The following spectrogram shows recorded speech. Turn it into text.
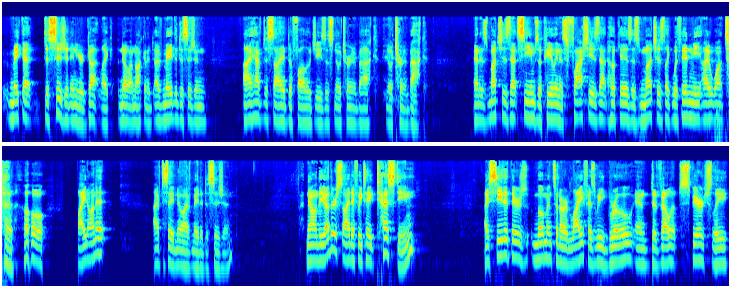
make that decision in your gut like, no, I'm not going to, I've made the decision I have decided to follow Jesus, no turning back, no turning back. And as much as that seems appealing, as flashy as that hook is, as much as like within me I want to, oh, bite on it, I have to say, no, I've made a decision. Now, on the other side, if we take testing, I see that there's moments in our life as we grow and develop spiritually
